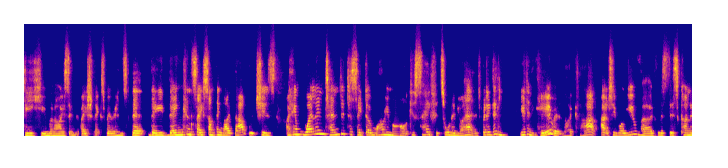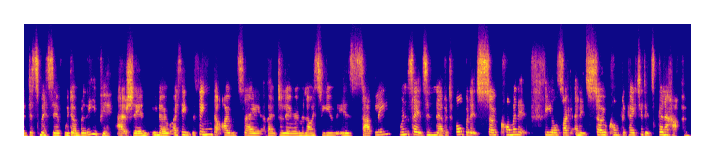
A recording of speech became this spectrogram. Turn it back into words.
dehumanizing the patient experience that they then can say something like that, which is, I think, well intended to say, don't worry, Mark, you're safe. It's all in your head. But it didn't you didn't hear it like that. Actually, what you heard was this kind of dismissive, we don't believe you, actually. And, you know, I think the thing that I would say about delirium in ICU is sadly, wouldn't say it's inevitable, but it's so common. It feels like, and it's so complicated. It's going to happen.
